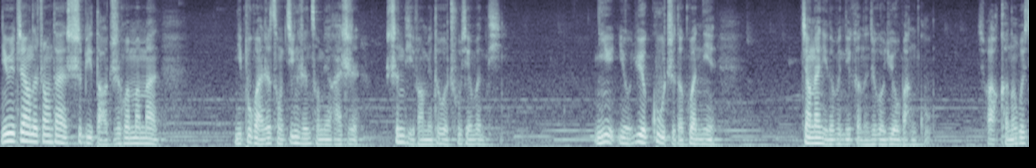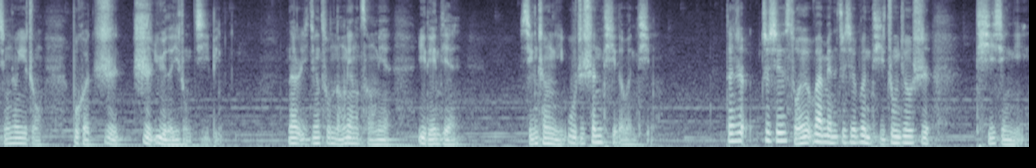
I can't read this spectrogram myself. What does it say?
因为这样的状态势必导致会慢慢，你不管是从精神层面还是。身体方面都会出现问题。你有越固执的观念，将来你的问题可能就会越顽固，啊，可能会形成一种不可治治愈的一种疾病。那已经从能量层面一点点形成你物质身体的问题了。但是这些所谓外面的这些问题，终究是提醒你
